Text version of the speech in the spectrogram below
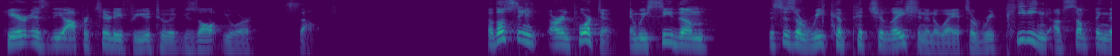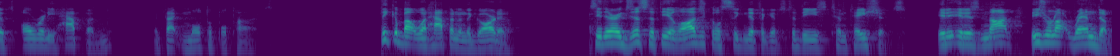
here is the opportunity for you to exalt yourself. Now, those things are important, and we see them this is a recapitulation in a way. It's a repeating of something that's already happened, in fact, multiple times. Think about what happened in the garden. See, there exists a theological significance to these temptations. It, it is not, these were not random.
